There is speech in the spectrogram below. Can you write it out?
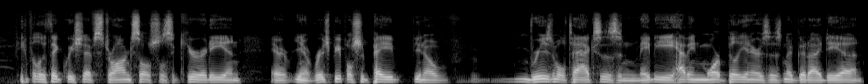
people who think we should have strong Social Security and uh, you know rich people should pay you know reasonable taxes, and maybe having more billionaires isn't a good idea, and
